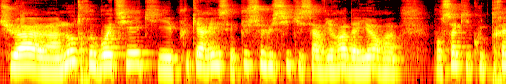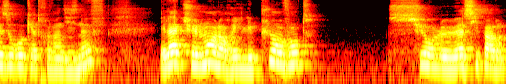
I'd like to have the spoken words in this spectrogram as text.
Tu as euh, un autre boîtier qui est plus carré, c'est plus celui-ci qui servira d'ailleurs euh, pour ça qui coûte 13,99€. Et là actuellement, alors il est plus en vente sur le... Ah si, pardon.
